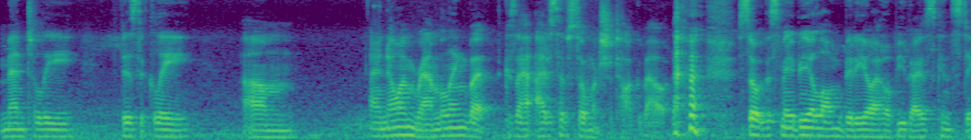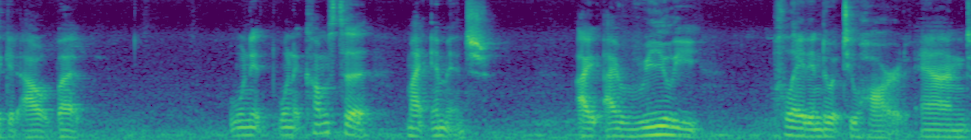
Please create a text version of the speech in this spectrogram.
mentally, physically. Um, I know I'm rambling, but because I, I, just have so much to talk about. so this may be a long video. I hope you guys can stick it out. But when it when it comes to my image. I, I really played into it too hard and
